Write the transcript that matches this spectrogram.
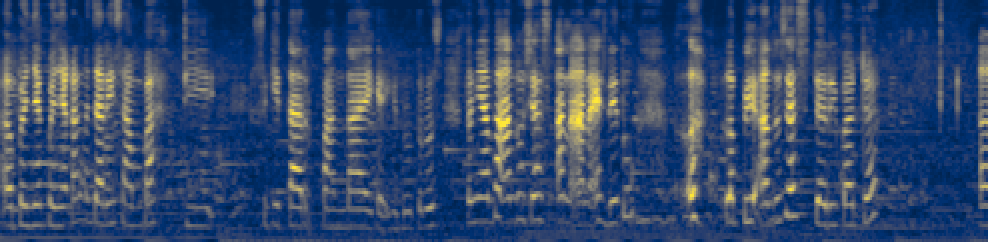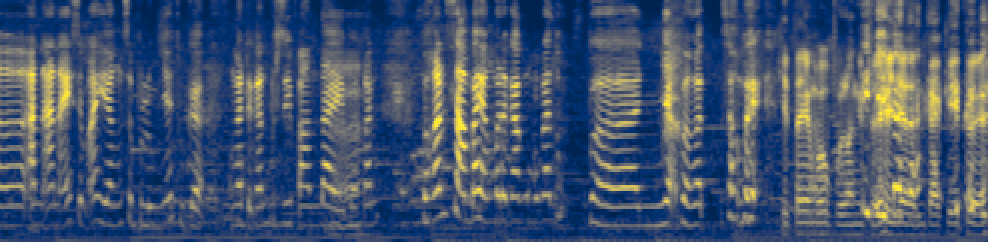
eh, banyak-banyakan mencari sampah di sekitar pantai kayak gitu. Terus ternyata antusias anak-anak SD tuh eh, lebih antusias daripada eh, anak-anak SMA yang sebelumnya juga mengadakan bersih pantai Nah. bahkan bahkan sampah yang mereka kumpulkan tuh banyak banget sampai kita yang bawa pulang itu ya Iya. jalan kaki itu ya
